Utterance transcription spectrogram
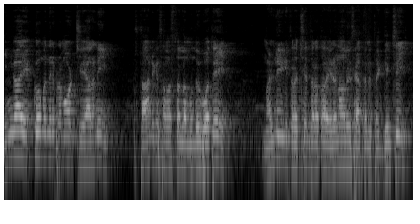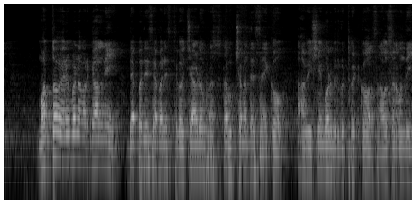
ఇంకా ఎక్కువ మందిని ప్రమోట్ చేయాలని స్థానిక సంస్థల్లో ముందుకు పోతే మళ్ళీ ఇతను వచ్చిన తర్వాత ఇరవై నాలుగు శాతాన్ని తగ్గించి మొత్తం వెనుకబడిన వర్గాల్ని దెబ్బతీసే పరిస్థితికి వచ్చాడు ప్రస్తుత ముఖ్యమంత్రి సైకో. ఆ విషయం కూడా మీరు గుర్తుపెట్టుకోవాల్సిన అవసరం ఉంది.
